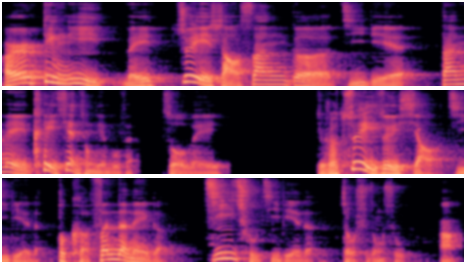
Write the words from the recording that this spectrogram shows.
而定义为最少三个级别。单位 K 线重叠部分作为，就是说最最小级别的不可分的那个基础级别的走势中枢啊，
